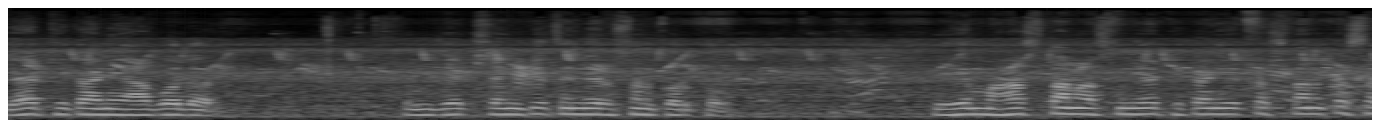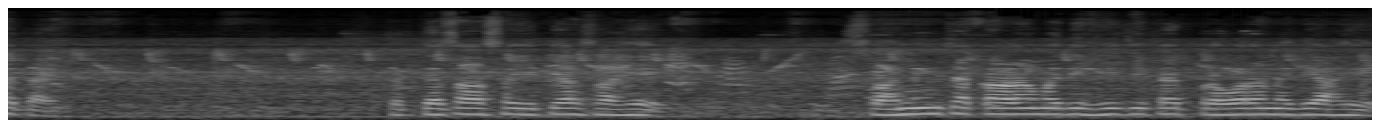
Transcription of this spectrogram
या ठिकाणी अगोदर तुमचे एक शंकेचं निरसन करतो की हे महास्थान असून या ठिकाणी एकच स्थान कसं काय? तर त्याचा असा इतिहास आहे स्वामींच्या काळामध्ये ही जी काय प्रवरा नदी आहे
